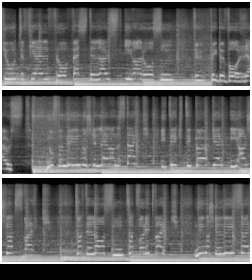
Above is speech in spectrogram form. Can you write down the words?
fjord til fjell, fra vest til laust. Ivar Aasen, du bygde vår raust. Nå står nynorsken levende sterk. I dikt, i bøker, i all slags verk Takk til låsen, takk for ditt verk. Nynorske lyser,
